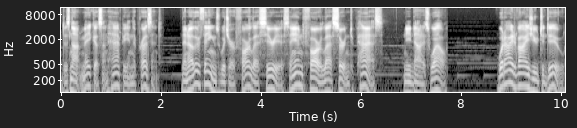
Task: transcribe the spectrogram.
does not make us unhappy in the present, then other things which are far less serious and far less certain to pass need not as well. What I advise you to do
